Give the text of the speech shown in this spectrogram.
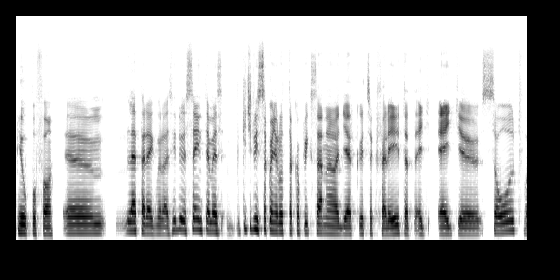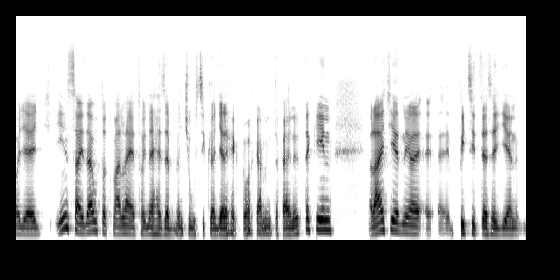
jó pofa. Lepereg vele az idő. Szerintem ez kicsit visszakanyarodtak a Pixarnál a gyerkőcök felé, tehát egy, egy Soult vagy egy Inside Out-ot már lehet, hogy nehezebben csúszik le a gyerekek torkán, mint a felnőttekén. A Lightyear-nél picit ez egy ilyen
